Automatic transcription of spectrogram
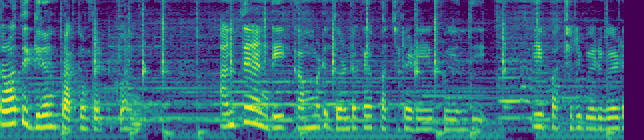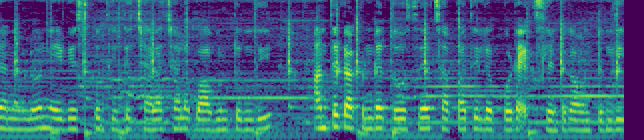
తర్వాత ఈ గిన్నెను ప్రక్కన పెట్టుకోండి. అంతే అండి కమ్మటి దొండకాయ పచ్చడి రెడీ అయిపోయింది. ఈ పచ్చడి వేడి వేడి అన్నంలో నెయ్యి వేసుకొని తింటే చాలా చాలా బాగుంటుంది. అంతేకాకుండా దోశ చపాతీలో కూడా ఎక్సలెంట్గా ఉంటుంది.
